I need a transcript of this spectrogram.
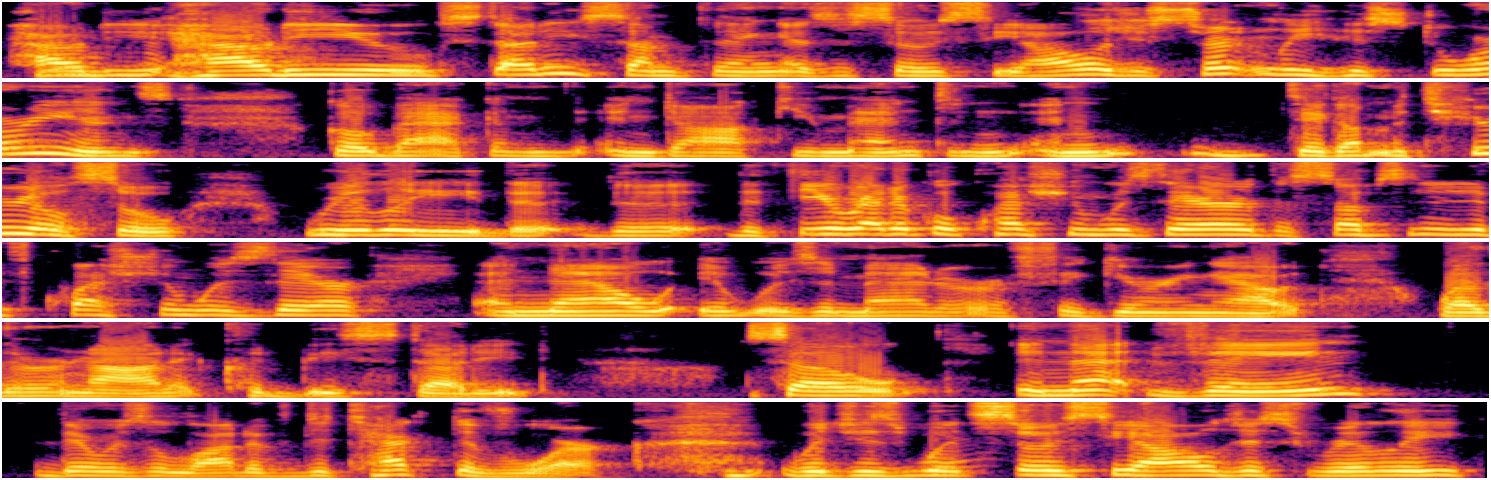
How do you, how do you study something as a sociologist? Certainly, historians go back and, and document and, and, dig up material. So, really, the, the, the theoretical question was there, the substantive question was there, and now it was a matter of figuring out whether or not it could be studied. So, in that vein, there was a lot of detective work, which is what sociologists really,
